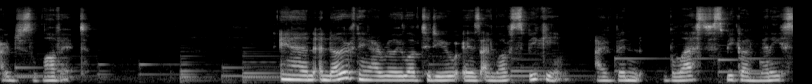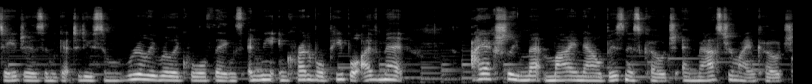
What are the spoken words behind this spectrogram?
I just love it. And another thing I really love to do is I love speaking. I've been blessed to speak on many stages and get to do some really, really cool things and meet incredible people. I've met, I actually met my now business coach and mastermind coach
